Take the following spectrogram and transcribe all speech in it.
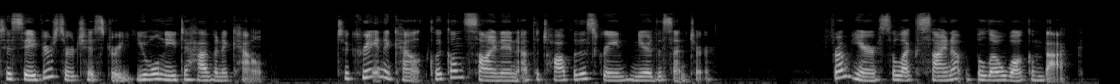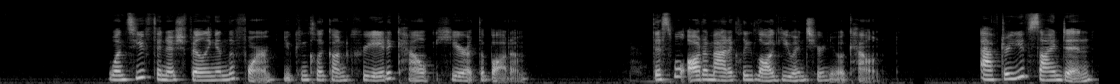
To save your search history, you will need to have an account. To create an account, click on Sign In at the top of the screen near the center. From here, select Sign Up below Welcome Back. Once you finish filling in the form, you can click on Create Account here at the bottom. This will automatically log you into your new account. After you've signed in,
